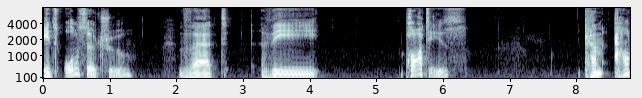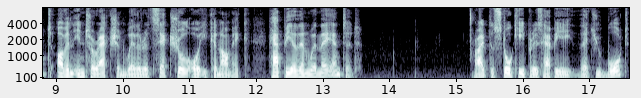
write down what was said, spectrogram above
it's also true that the parties come out of an interaction, whether it's sexual or economic, happier than when they entered. Right? The storekeeper is happy that you bought,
